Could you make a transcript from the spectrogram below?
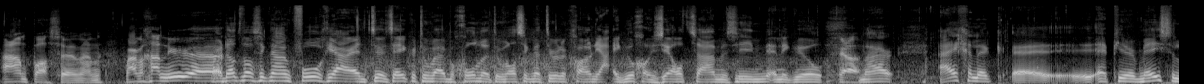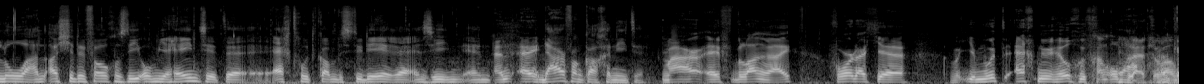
aanpassen. En aan- maar we gaan nu... eh, Maar dat was ik namelijk vorig jaar. En toen- zeker toen wij begonnen, toen was ik natuurlijk gewoon... Ja, ik wil gewoon zeldzame zien. En ik wil... Ja. Maar eigenlijk eh, heb je er meeste lol aan als je de vogels die om je heen zitten echt goed kan bestuderen en zien. En, en, eh, en daarvan kan genieten. Maar even belangrijk, voordat je... Je moet echt nu heel goed gaan opletten. Ja, want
